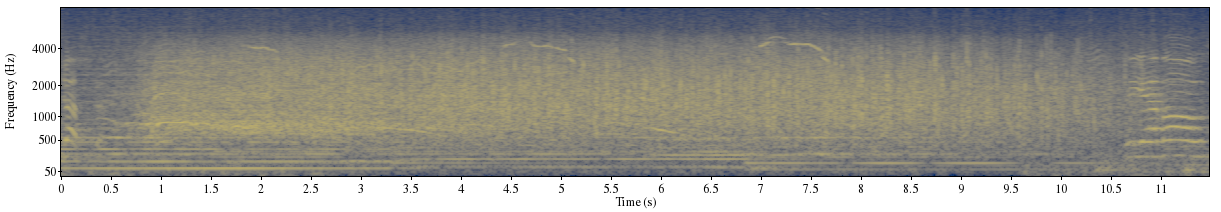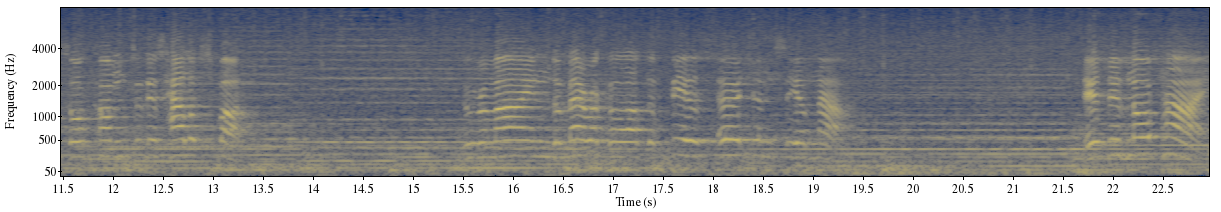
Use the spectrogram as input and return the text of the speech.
justice. Have also come to this hallowed spot to remind America of the fierce urgency of now. This is no time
